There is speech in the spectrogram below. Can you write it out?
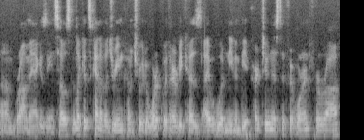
um, Raw magazine, so it's like it's kind of a dream come true to work with her because I wouldn't even be a cartoonist if it weren't for Raw.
